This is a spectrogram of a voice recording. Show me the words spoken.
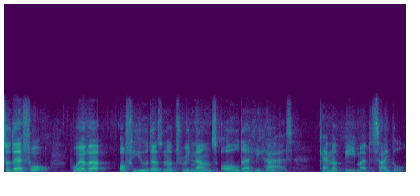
So therefore, whoever of you does not renounce all that he has cannot be my disciple.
